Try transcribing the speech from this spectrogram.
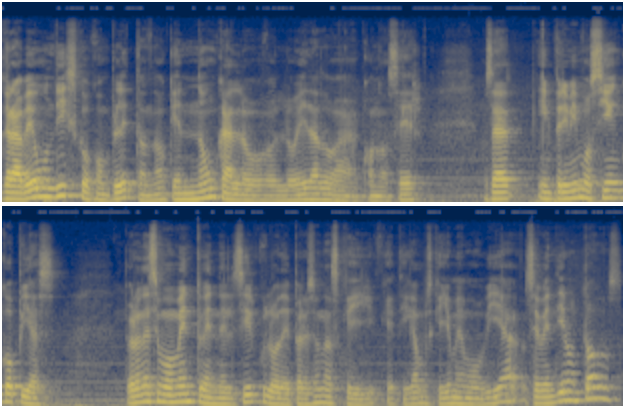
grabé un disco completo, ¿no? Que nunca lo, lo, he dado a conocer. O sea, imprimimos 100 copias, pero en ese momento en el círculo de personas que, que digamos que yo me movía, se vendieron todos.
